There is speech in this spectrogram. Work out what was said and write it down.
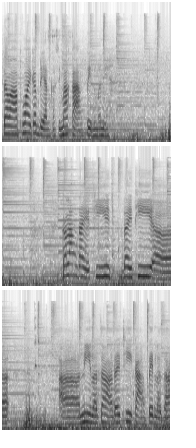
แต่ว่าพ่อยกับแดนก็สิมากลางเต็นท์มื้อนี้กำลังได้ที่ได้ที่เอ่อ อ่านี่ละจ้าได้ที่กลางเต็นท์ละจ้า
